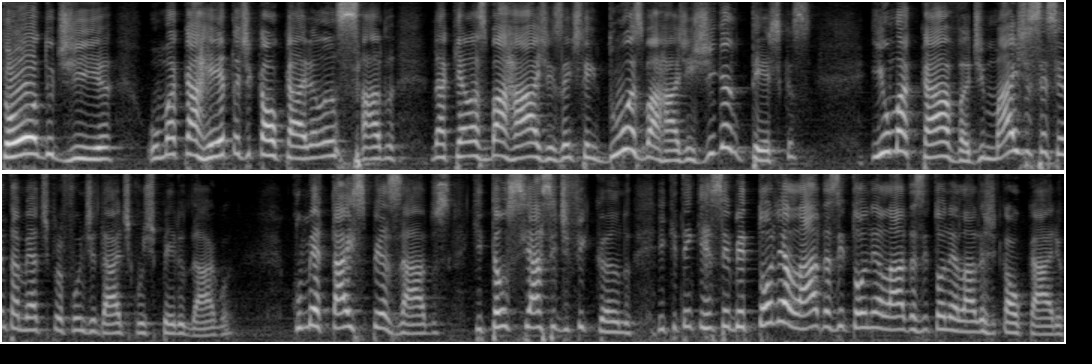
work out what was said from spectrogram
todo dia, uma carreta de calcário é lançada naquelas barragens. A gente tem duas barragens gigantescas e uma cava de mais de 60 metros de profundidade com espelho d'água, com metais pesados que estão se acidificando e que tem que receber toneladas e toneladas e toneladas de calcário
